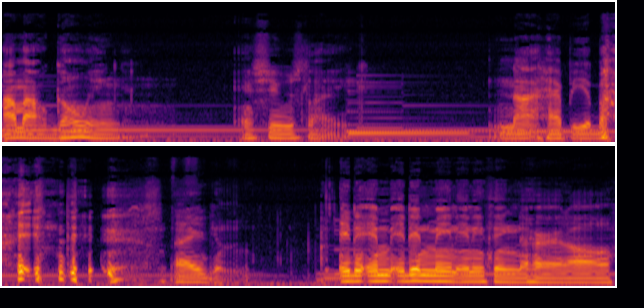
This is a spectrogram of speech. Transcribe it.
I'm outgoing. And she was like not happy about it. Like it, it it didn't mean anything to her at all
